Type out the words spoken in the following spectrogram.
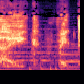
like victory.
